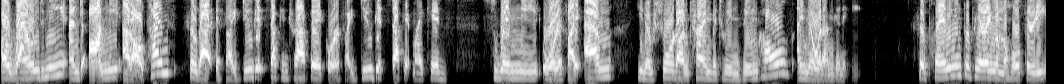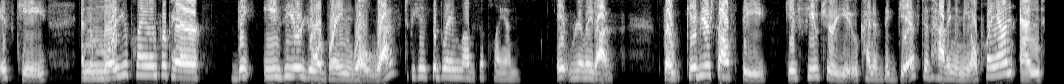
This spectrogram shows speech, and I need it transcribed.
around me and on me at all times so that if I do get stuck in traffic or if I do get stuck at my kids' swim meet or if I am, you know, short on time between Zoom calls, I know what I'm going to eat. So planning and preparing on the Whole 30 is key. And the more you plan and prepare, the easier your brain will rest because the brain loves a plan. It really does. So give yourself the, give future you kind of the gift of having a meal plan and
